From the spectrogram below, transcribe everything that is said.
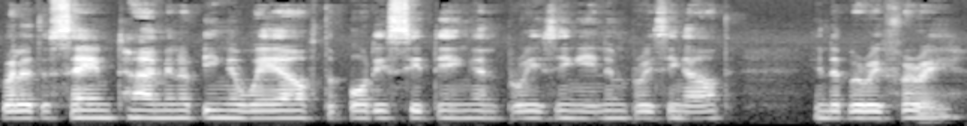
While at the same time, you know, being aware of the body sitting and breathing in and breathing out in the periphery.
